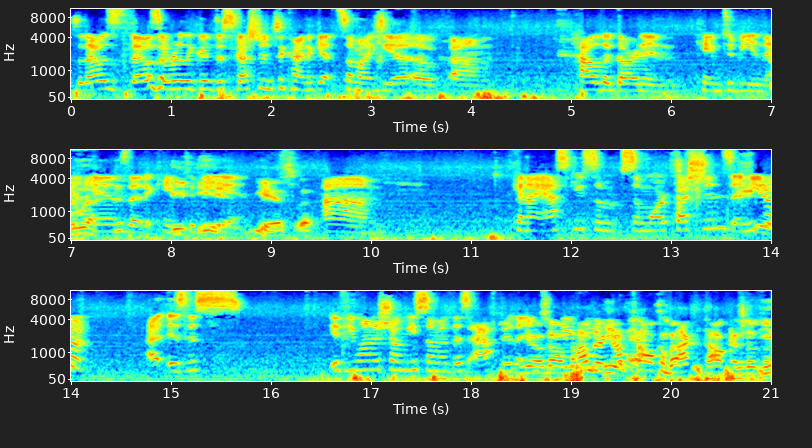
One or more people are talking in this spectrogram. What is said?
so that was that was a really good discussion to kind of get some idea of um, how the garden came to be in the Right. hands that it came to be Yeah. in. Yes. uh, Um, can I ask you some some more questions? And you Sure. don't. Uh, is this? If you want to show me some of this after the Yeah, no, I'm, I'm talking, but I can talk and look. Yeah,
